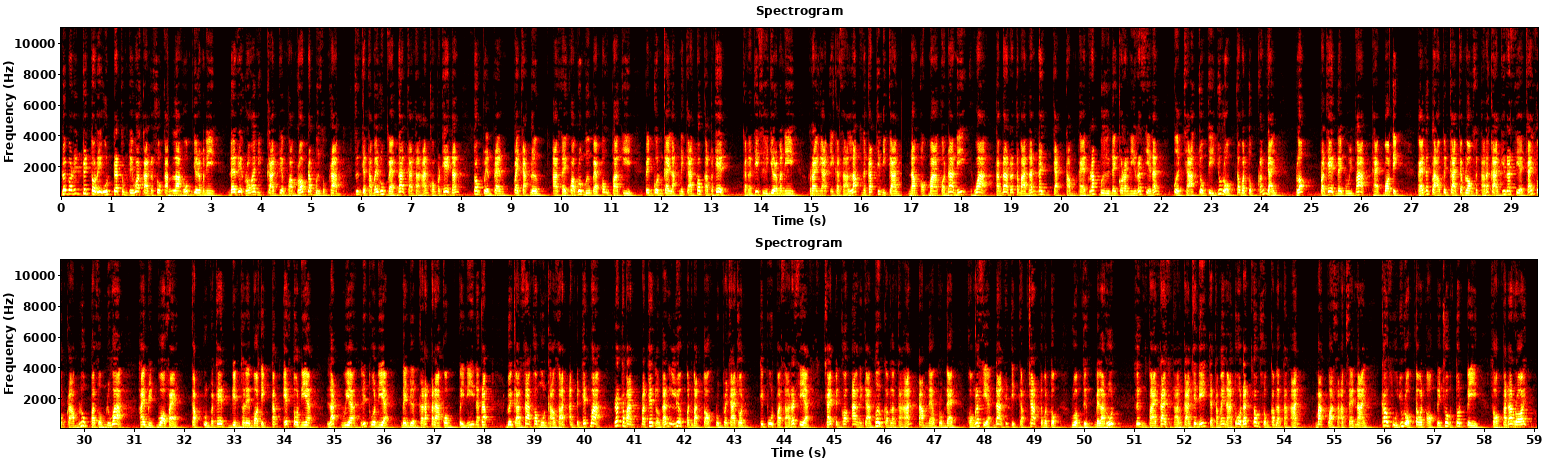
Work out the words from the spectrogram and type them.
โดยบริสพริกโตริอุสรัฐมนตรีว่าการกระทรวงการลาโหมเยอรมนี ได้เรียกร้องให้มีการเตรียมความพร้อมรับมือสงคราม ซึ่งจะทำให้รูปแบบด้านการทหารของประเทศนั้น ต้องเปลี่ยนแปลงไปจากเดิม อาศัยความร่วมมือแบบพหุภาคี เป็นกลไกหลักในการป้องกันประเทศ ขณะที่สื่อเยอรมนี รายงานเอกสารลับนะครับที่มีการนำออกมาก่อนหน้านี้ ว่าทางด้านรัฐบาลนั้นได้จัดทำแผนรับมือในกรณีรัสเซียนั้น เปิดฉากโจมตียุโรปตะวันตกครั้งใหญ่ เพราะประเทศในภูมิภาคแถบบอลติก แผนดังกล่าวเป็นการจำลองสถานการณ์ที่รัสเซียใช้สงครามลูกผสมหรือว่าไฮบริดวอร์แฟร์กับกลุ่มประเทศริมทะเลบอลติกทั้งเอสโตเนีย ลัตเวีย ลิทัวเนีย ในเดือนกรกฎาคมปีนี้นะครับด้วยการสร้างข้อมูลข่าวสารอันเป็นเท็จว่า รัฐบาลประเทศเหล่านั้นเลือกปฏิบัติต่อกลุ่มประชาชน ที่พูดภาษารัสเซีย ใช้เป็นข้ออ้างในการเพิ่มกำลังทหารตามแนวพรมแดนของรัสเซียด้านที่ติดกับชาติตะวันตก รวมถึงเบลารุสซึ่งภายใต้สถานการณ์เช่นนี้จะทำให้นาโต้นั้นต้องส่งกำลังทหารมากกว่า 3 0 0แสนนาย เข้าสู่ยุโรปตะวันออกในช่วงต้นปี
